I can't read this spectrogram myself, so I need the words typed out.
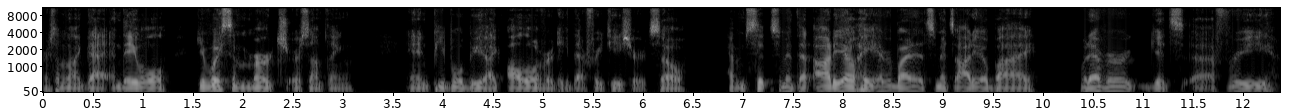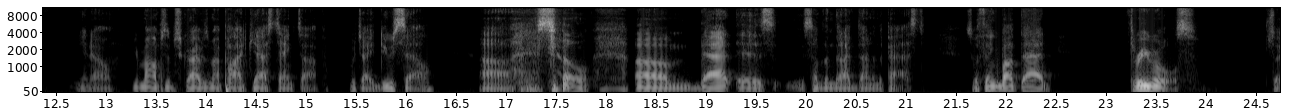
or something like that. And they will give away some merch or something. And people will be like all over to get that free t shirt. So have them sit, submit that audio. Hey, everybody that submits audio by whatever gets a free, you know, your mom subscribes to my podcast tank top, which I do sell. Uh, so um, that is something that I've done in the past. So think about that. Three rules. So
